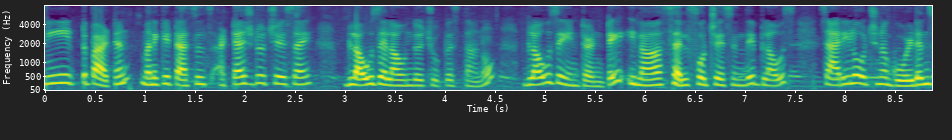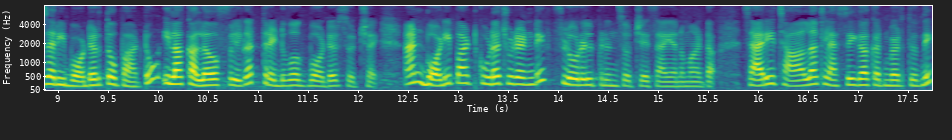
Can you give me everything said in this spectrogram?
నీట్ ప్యాటర్న్ మనకి టసిల్స్ అటాచ్డ్ వచ్చేసాయి. బ్లౌజ్ ఎలా ఉందో చూపిస్తాను. బ్లౌజ్ ఏంటంటే ఇలా సెల్ఫ్ వచ్చేసింది బ్లౌజ్. శారీలో వచ్చిన గోల్డెన్ జరీ బార్డర్తో పాటు ఇలా కలర్ఫుల్గా థ్రెడ్ వర్క్ బార్డర్స్ వచ్చాయి. అండ్ బాడీ పార్ట్ కూడా చూడండి ఫ్లోరల్ ప్రింట్స్ వచ్చేసాయి అనమాట శారీ చాలా క్లాసీగా కనబడుతుంది.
